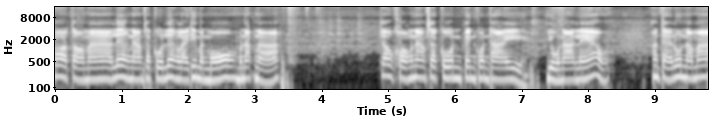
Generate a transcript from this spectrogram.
ข้อต่อมาเรื่องนามสกุลเรื่องอะไรที่มันโม้มันนักหนา เจ้าของนามสกุลเป็นคนไทยอยู่นานแล้วตั้งแต่รุ่นนาม่า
